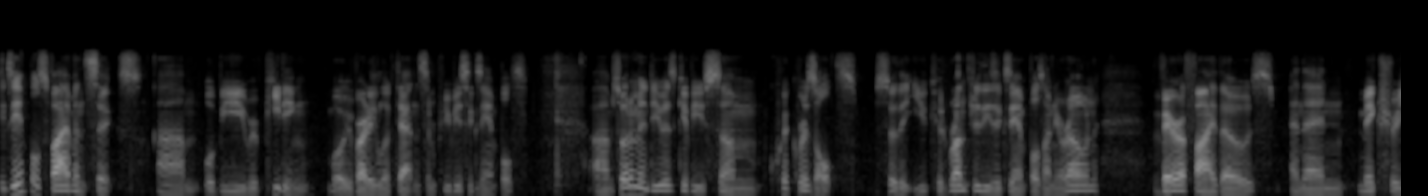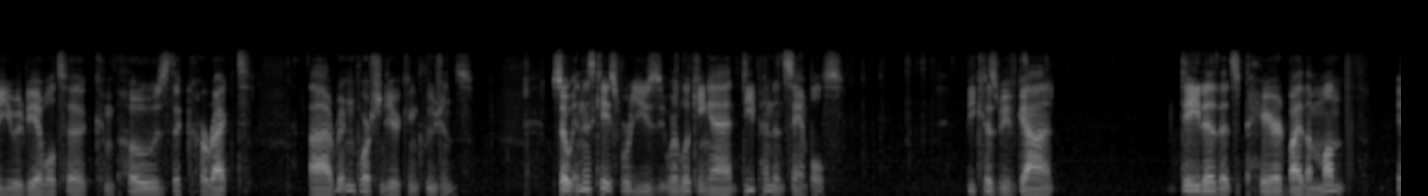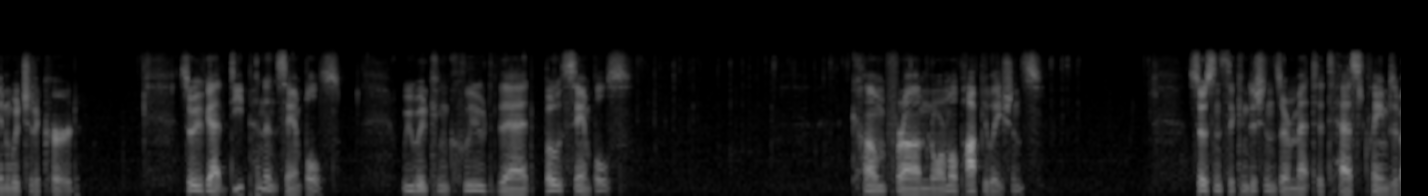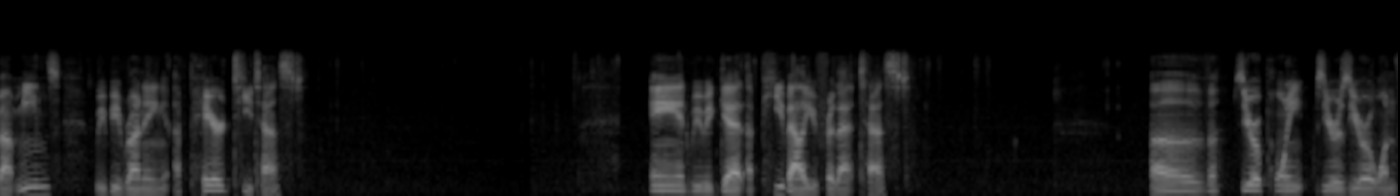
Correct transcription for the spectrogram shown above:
Examples 5 and 6 um, will be repeating what we've already looked at in some previous examples. Um, so what I'm going to do is give you some quick results so that you could run through these examples on your own, verify those, and then make sure you would be able to compose the correct uh, written portion to your conclusions. So in this case, we're, using, we're looking at dependent samples because we've got data that's paired by the month in which it occurred. So we've got dependent samples. We would conclude that both samples come from normal populations. So since the conditions are met to test claims about means, we'd be running a paired t-test. And we would get a p-value for that test of 0.0014.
